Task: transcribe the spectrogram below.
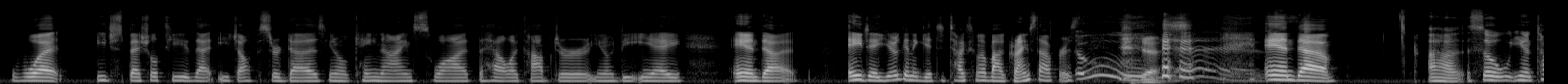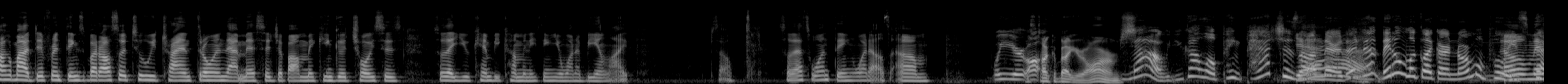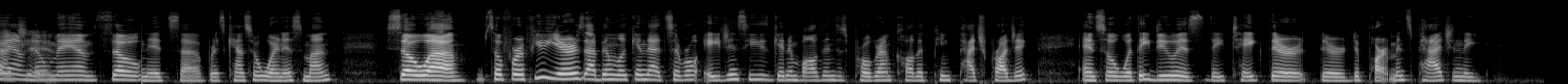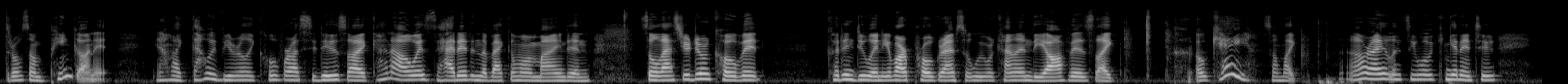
what each specialty that each officer does you know canine swat the helicopter you know dea and uh, aj you're going to get to talk to them about crime stoppers Ooh. Yes. and uh, uh, so you know talk about different things but also too we try and throw in that message about making good choices so that you can become anything you want to be in life so so that's one thing what else um Well, you're Let's all, talk about your arms. yeah, you got little pink patches on there. They, Yeah. don't- they don't look like our normal police no ma'am patches. no ma'am so it's uh, breast cancer awareness month so uh, so for a few years i've been looking at several agencies get involved in this program called the pink patch project. And so what they do is they take their their department's patch and they throw some pink on it. And i'm like that would be really cool for us to do. So i kind of always had it in the back of my mind. And so last year during covid couldn't do any of our programs. So we were kind of in the office like okay. So I'm like, all right, let's see what we can get into.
